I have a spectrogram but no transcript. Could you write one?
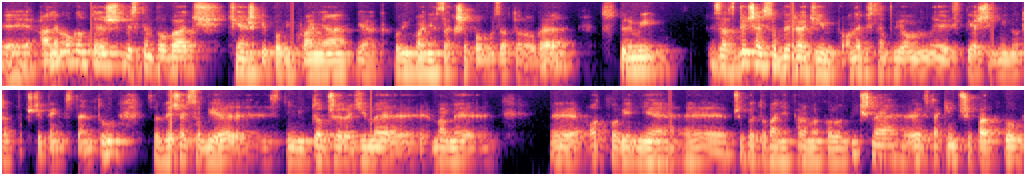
E, ale mogą też występować ciężkie powikłania, jak powikłania zakrzepowo-zatorowe, z którymi zazwyczaj sobie radzimy. One występują e, w pierwszych minutach po wszczepieniu stentu. Zazwyczaj sobie z nimi dobrze radzimy. Mamy e, odpowiednie przygotowanie farmakologiczne w takim przypadku.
